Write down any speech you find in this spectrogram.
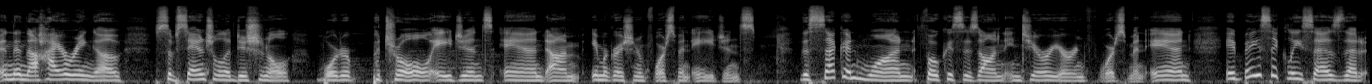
And then the hiring of substantial additional Border Patrol agents and um, immigration enforcement agents. The second one focuses on interior enforcement, and it basically says that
